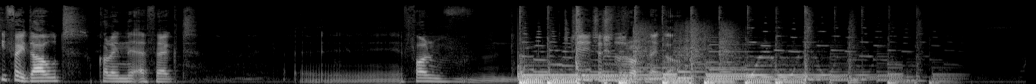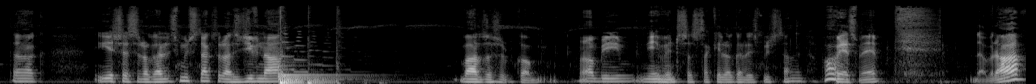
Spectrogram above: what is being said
I fade out, kolejny efekt. Yy, form, czyli coś odwrotnego. Tak. I jeszcze jest logarytmiczna, która jest dziwna. Bardzo szybko robi. Nie wiem, czy to jest takie logarytmiczne, ale no, powiedzmy. Dobra.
